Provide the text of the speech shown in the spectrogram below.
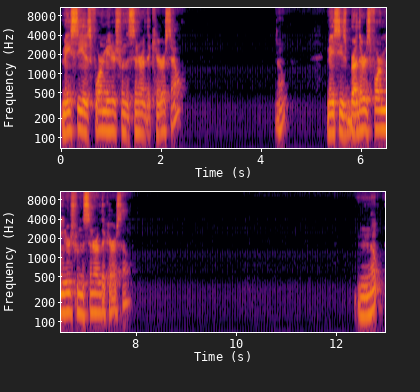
Macy is four meters from the center of the carousel. No. Macy's brother is four meters from the center of the carousel. Nope.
